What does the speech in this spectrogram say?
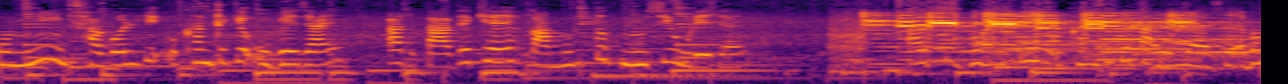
অমনি ছাগলটি ওখান থেকে উবে যায় আর তা দেখে কামুর তো হুঁসি উড়ে যায়। আর ওখান থেকে পালিয়ে আসে এবং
